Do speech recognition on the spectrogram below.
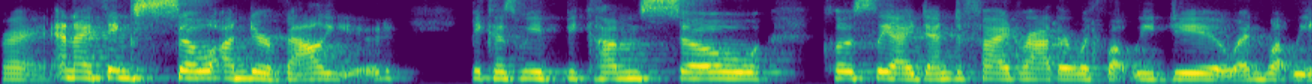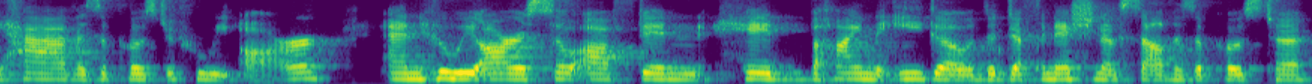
Right. And I think so undervalued because we've become so closely identified rather with what we do and what we have as opposed to who we are. And who we are is so often hid behind the ego, the definition of self, as opposed to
